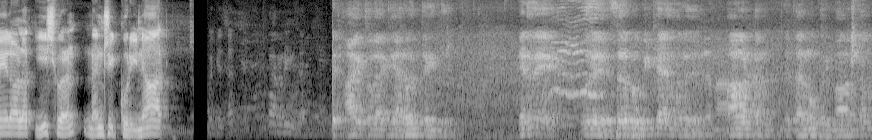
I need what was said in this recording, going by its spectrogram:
மேலாளர் ஈஸ்வரன் நன்றி கூறினார். ஆயிரத்தி தொள்ளாயிரத்தி அறுபத்தைந்து எனவே ஒரு சிறப்பு மிக்க ஒரு மாவட்டம் இந்த தருமபுரி மாவட்டம்.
